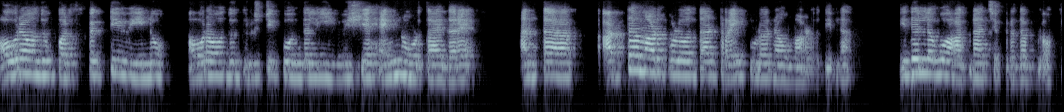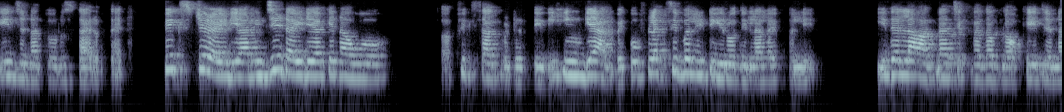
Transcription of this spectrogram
ಅವರ ಒಂದು ಪರ್ಸ್ಪೆಕ್ಟಿವ್ ಏನು ಅವರ ಒಂದು ದೃಷ್ಟಿಕೋನದಲ್ಲಿ ಈ ವಿಷಯ ಹೆಂಗ್ ನೋಡ್ತಾ ಇದ್ದಾರೆ ಅಂತ ಅರ್ಥ ಮಾಡ್ಕೊಳ್ಳುವಂತ ಟ್ರೈ ಕೂಡ ನಾವು ಮಾಡೋದಿಲ್ಲ. ಇದೆಲ್ಲವೂ ಆಜ್ಞಾ ಚಕ್ರದ ಬ್ಲಾಕೇಜ್ ಅನ್ನ ತೋರಿಸ್ತಾ ಇರುತ್ತೆ. ಫಿಕ್ಸ್ಡ್ ಐಡಿಯಾ ರಿಜಿಡ್ ಐಡಿಯಾಕ್ಕೆ ನಾವು ಫಿಕ್ಸ್ ಆಗ್ಬಿಟ್ಟಿರ್ತೀವಿ. ಹಿಂಗೆ ಆಗ್ಬೇಕು. ಫ್ಲೆಕ್ಸಿಬಿಲಿಟಿ ಇರೋದಿಲ್ಲ ಲೈಫ್ ಅಲ್ಲಿ. ಇದೆಲ್ಲ ಆಜ್ಞಾ ಚಕ್ರದ ಬ್ಲಾಕೇಜ್ ಅನ್ನ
